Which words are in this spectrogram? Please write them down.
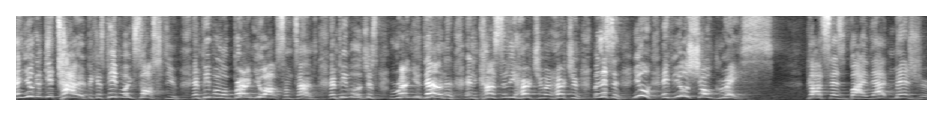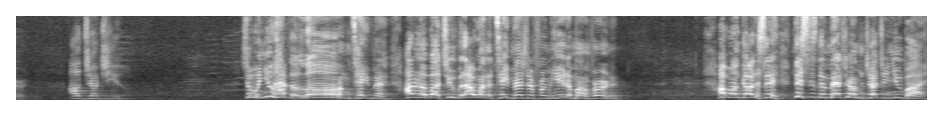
and you can get tired because people exhaust you, and people will burn you out sometimes, and people will just run you down and, and constantly hurt you and hurt you. But listen, you if you show grace, God says, by that measure, I'll judge you. So when you have the long tape measure, I don't know about you, but I want a tape measure from here to Mount Vernon. I want God to say, This is the measure I'm judging you by,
